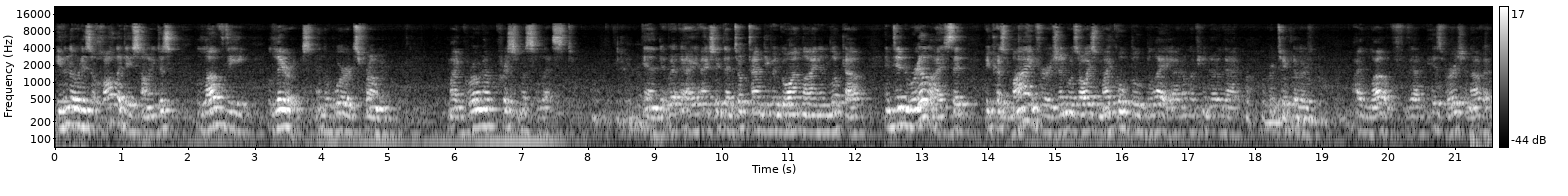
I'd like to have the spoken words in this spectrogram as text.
even though it is a holiday song, I just love the lyrics and the words from my grown-up Christmas list. And it, I actually then took time to even go online and look up and didn't realize that because my version was always Michael Bublé. I don't know if you know that particular. I love that his version of it.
